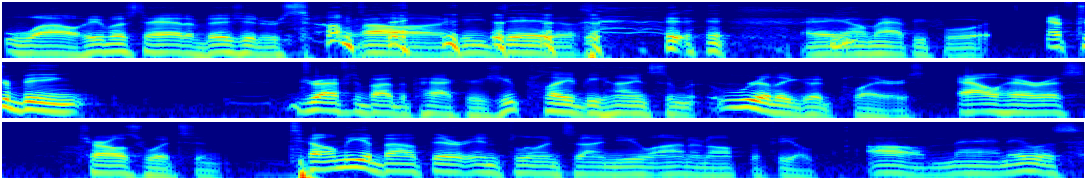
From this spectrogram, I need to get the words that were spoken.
Wow, he must have had a vision or something. Oh, he did. hey, I'm happy for it. After being drafted by the Packers, you played behind some really good players Al Harris, Charles Woodson. Tell me about their influence on you on and off the field. Oh, man, it was,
